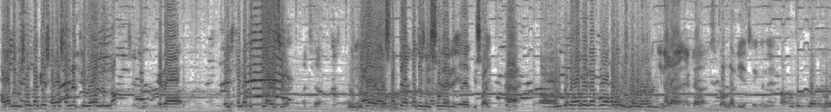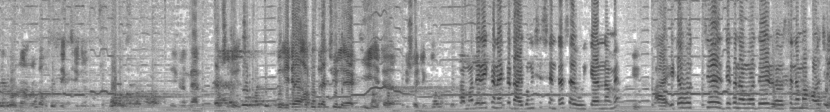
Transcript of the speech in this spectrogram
আমাদের মিশনটাকে সবার সামনে তুলে ধরার জন্য এটা এই স্টলটা খোলা হয়েছে আচ্ছা। সবচেয়ে আপনাদের মিশনের বিষয়। হ্যাঁ। পরিচিত হবে এটা পুরো আমাদের বিষয়। এনারা একটা স্টল লাগিয়েছে এখানে। আমরা ব্যবস্থা দেখছি এখানে। এখানে ম্যাপ তো এটা আপনাদের অ্যাকচুয়ালি কি এটা বিষয়টা কি? আমাদের এখানে একটা ডায়াগনোসিস সেন্টার স্যার উইকেয়ার নামে। আর এটা হচ্ছে যেখানে আমাদের সিনেমা হল ছিল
